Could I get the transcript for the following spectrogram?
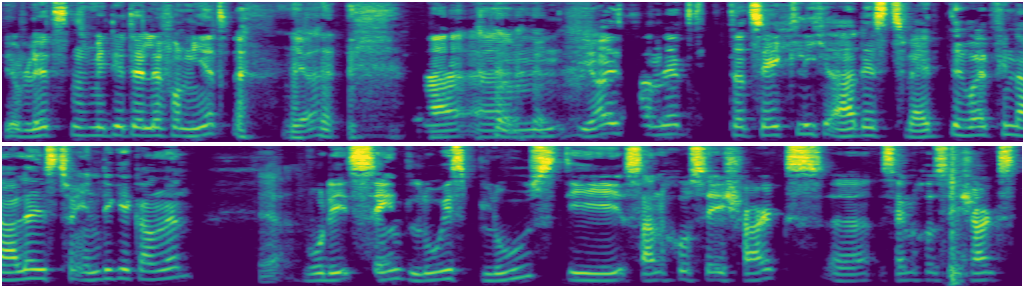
Ich habe letztens mit dir telefoniert. ja, Äh, ähm, ja, es sind jetzt tatsächlich auch das zweite Halbfinale ist zu Ende gegangen, ja. wo die St. Louis Blues die San Jose Sharks, äh, San Jose Sharks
